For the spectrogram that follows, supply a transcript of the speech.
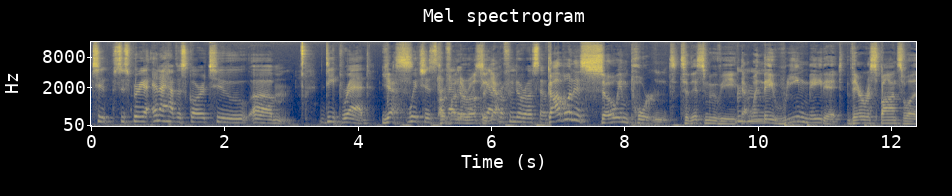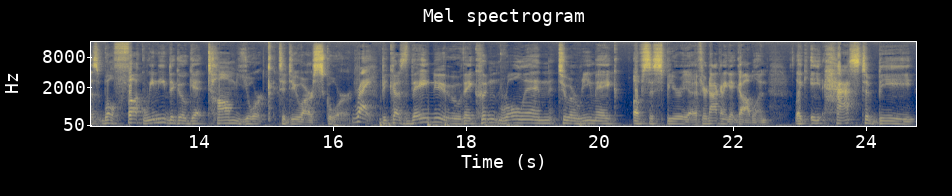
to Suspiria, and I have the score to um, Deep Red, yes, which is Profundo. Rosso. Yeah, Yeah, Profundo Rosso. Goblin is so important to this movie that Mm-hmm. when they remade it, their response was, "Well, fuck, we need to go get Thom Yorke to do our score." Right. Because they knew they couldn't roll in to a remake of Suspiria if you're not going to get Goblin. Like it has to be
